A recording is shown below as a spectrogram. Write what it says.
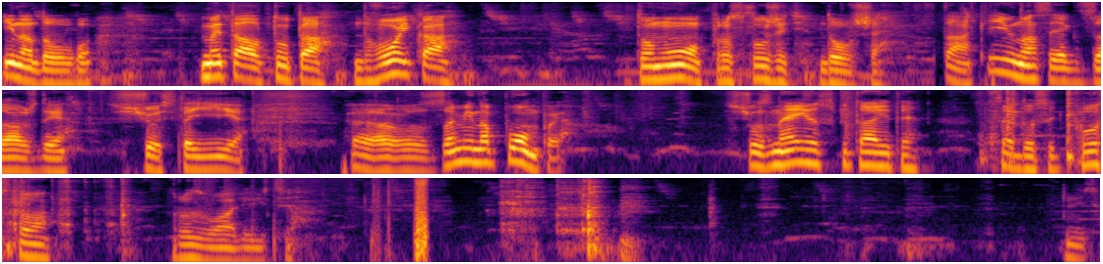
і надовго. Метал тут двойка, тому прослужить довше. Так, і у нас, як завжди, щось та є. Е, заміна помпи. Що з нею спитаєте? Все досить просто розвалюється. Дивіться.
